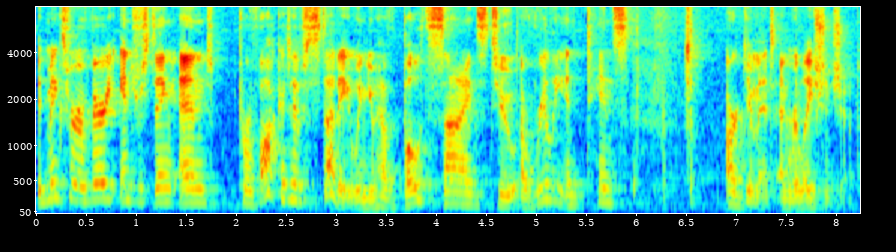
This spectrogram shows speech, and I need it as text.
It makes for a very interesting and provocative study when you have both sides to a really intense argument and relationship.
